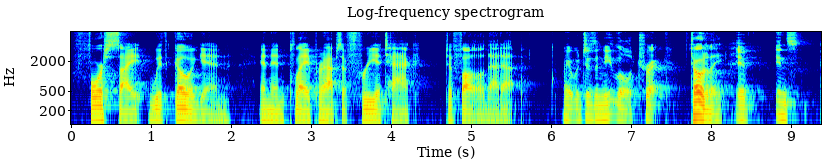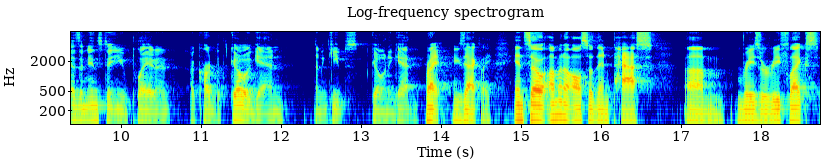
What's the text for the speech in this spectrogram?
Force Sight with go again, and then play perhaps a free attack to follow that up. Right, which is a neat little trick. Totally. If in, as an instant you play a, a card with go again, then it keeps going again. Right, exactly. And so I'm going to also then pass um, Razor Reflex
